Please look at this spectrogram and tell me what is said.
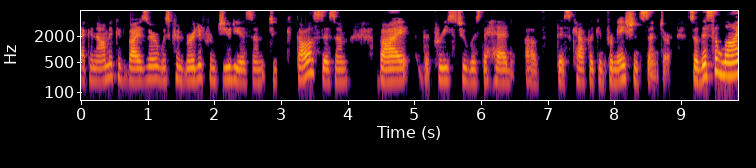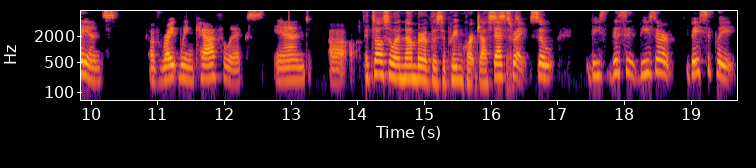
economic advisor, was converted from Judaism to Catholicism by the priest who was the head of this Catholic Information Center. So this alliance of right wing Catholics and uh, it's also a number of the Supreme Court justices. That's right. So these this is these are basically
